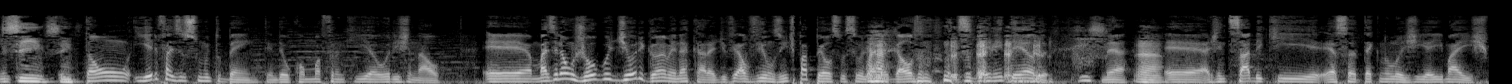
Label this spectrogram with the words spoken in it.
Sim, sim. Então, e ele faz isso muito bem, entendeu? Como uma franquia original. É, mas ele é um jogo de origami, né, cara? De aviãozinho de papel, se você olhar legal no, no Super Nintendo, né? É. É, a gente sabe que essa tecnologia aí mais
